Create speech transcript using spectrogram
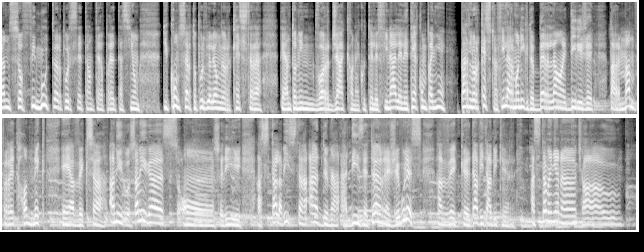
Anne-Sophie Mutter pour cette interprétation du concerto pour violon orchestre de Antonin Dvorak. On a écouté le final, elle était accompagnée par l'orchestre philharmonique de Berlin et dirigé par Manfred Honeck. Et avec ça, amigos, amigas, on se dit hasta la vista, à demain à 17h et je vous laisse avec David Abiker. Hasta mañana, ciao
